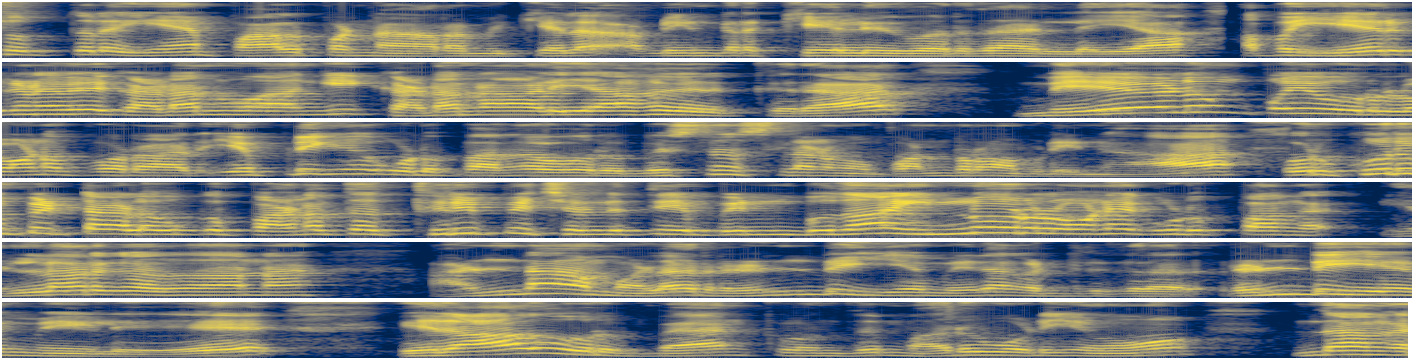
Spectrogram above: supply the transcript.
சொத்துல ஏன் பால் பண்ண ஆரம்பிக்கலை அப்படின்ற கேள்வி வருதா இல்லையா? அப்போ ஏற்கனவே கடன் வாங்கி கடனாளியாக இருக்கிறார். மேலும் போய் ஒரு லோனை போறாரு எப்படிங்க கொடுப்பாங்க? ஒரு பிசினஸ்ல நம்ம பண்றோம் அப்படின்னா ஒரு குறிப்பிட்ட அளவுக்கு பணத்தை திருப்பி செலுத்திய பின்பு தான் இன்னொரு லோனே கொடுப்பாங்க. எல்லாருக்கும் அதுதானே? அண்ணாமலை ரெண்டு இஎம்ஐ தான் கட்டிருக்கிறார் ரெண்டு இஎம்ஐலே ஏதாவது ஒரு பேங்க் வந்து மறுபடியும் இந்தாங்க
